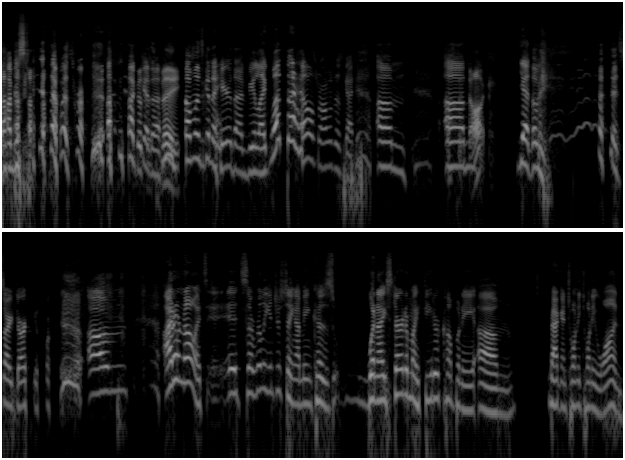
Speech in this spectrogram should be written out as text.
I'm just kidding. that was. wrong. I'm not Goodness gonna. me. Someone's gonna hear that and be like, "What the hell is wrong with this guy?" Um, That's um, dark. yeah. The, sorry, dark humor. Um, I don't know. It's it's uh, really interesting. I mean, because when I started my theater company, um, back in 2021,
